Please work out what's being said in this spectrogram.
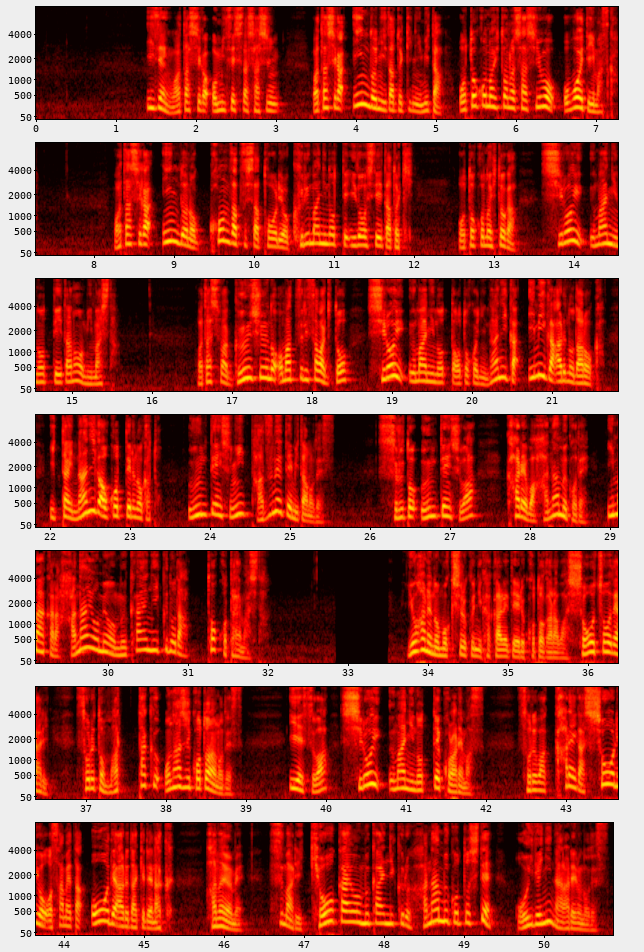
以前私がお見せした写真、私がインドにいた時に見た男の人の写真を覚えていますか？私がインドの混雑した通りを車に乗って移動していた時、男の人が白い馬に乗っていたのを見ました。私は群衆のお祭り騒ぎと白い馬に乗った男に何か意味があるのだろうか一体何が起こっているのかと運転手に尋ねてみたのです。すると運転手は、彼は花婿で今から花嫁を迎えに行くのだと答えました。ヨハネの黙示録に書かれている事柄は象徴であり、それと全く同じことなのです。イエスは白い馬に乗って来られます。それは彼が勝利を収めた王であるだけでなく、花嫁、つまり教会を迎えに来る花婿としておいでになられるのです。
